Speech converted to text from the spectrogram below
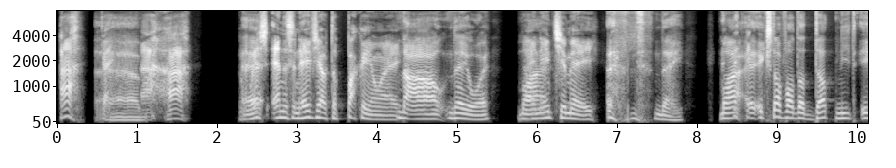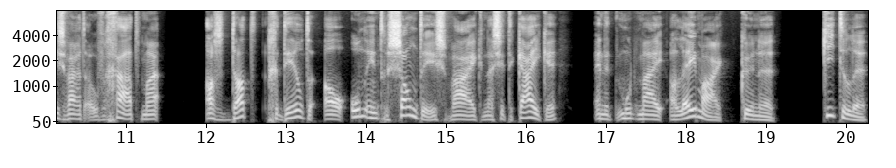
Ah, kijk. Ehm, Aha. eh, Wes Anderson heeft jou te pakken, jongen. Nou, nee hoor. Maar, Hij neemt je mee. nee. Maar eh, ik snap wel dat dat niet is waar het over gaat. Maar als dat gedeelte al oninteressant is waar ik naar zit te kijken. En het moet mij alleen maar kunnen kietelen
